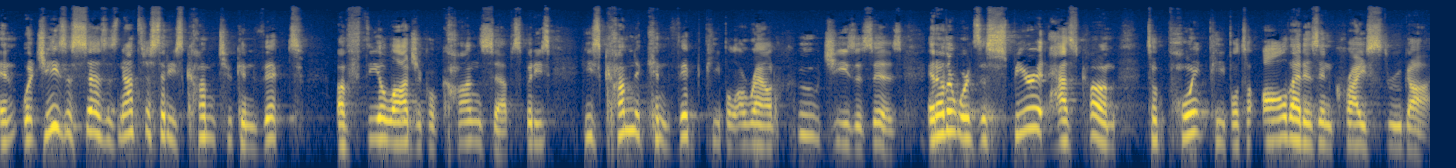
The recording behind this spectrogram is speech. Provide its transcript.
And what Jesus says is not just that he's come to convict of theological concepts, but he's, he's come to convict people around who Jesus is. In other words, the Spirit has come to point people to all that is in Christ through God.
